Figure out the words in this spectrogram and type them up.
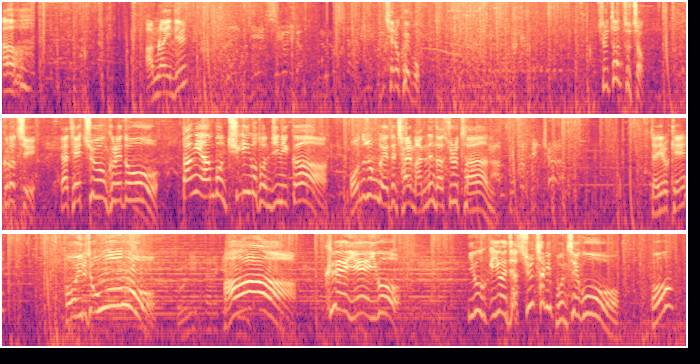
아. 앞라인들 체력 회복. 술탄 투척. 그렇지. 야 대충 그래도 땅에 한번 튀기고 던지니까 어느 정도 애들 잘 맞는다 비켜. 자 이렇게. 어 이러지. 오. 아 그래 얘 이거 이거 이거 진짜 수류탄이 본체고 어?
